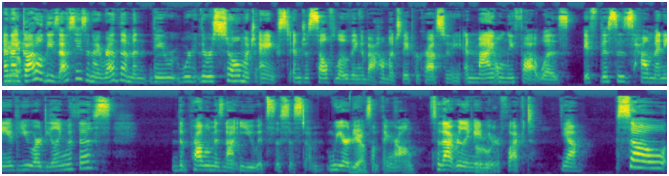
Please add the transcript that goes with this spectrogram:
And yeah. I got all these essays and I read them, and they were there was so much angst and just self loathing about how much they procrastinate. And my only thought was, if this is how many of you are dealing with this, the problem is not you, it's the system. We are doing yeah. something wrong. So that really made totally. me reflect. Yeah. So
